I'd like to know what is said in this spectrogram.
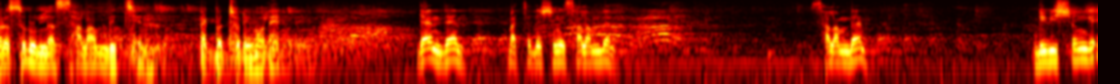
রসুল্লাহ সালাম দিচ্ছেন। একবার জোরে বলেন। দেন দেন, বাচ্চাদের সঙ্গে সালাম দেন। সালাম দেন। বিবির সঙ্গে,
